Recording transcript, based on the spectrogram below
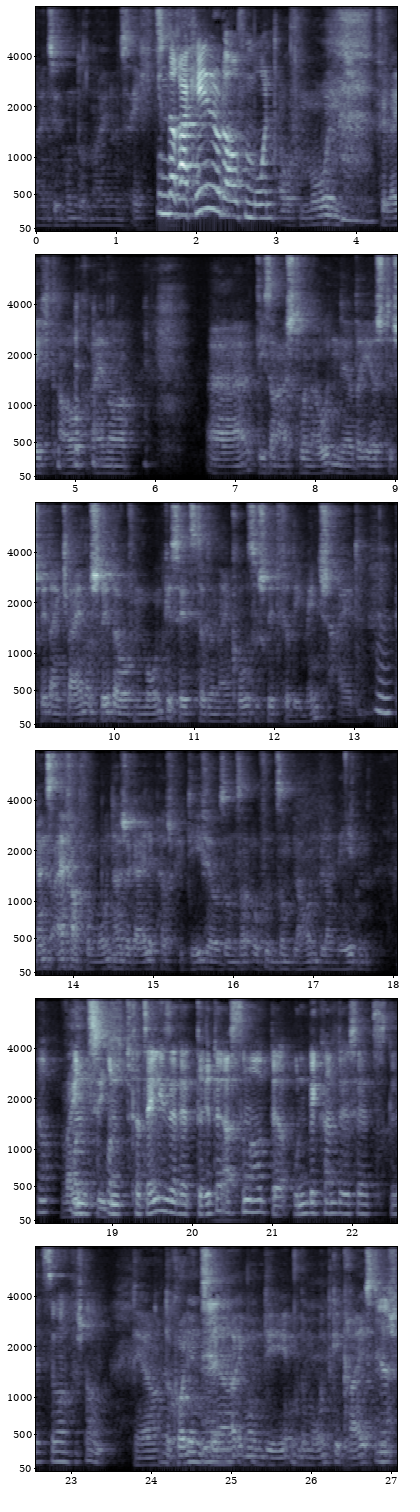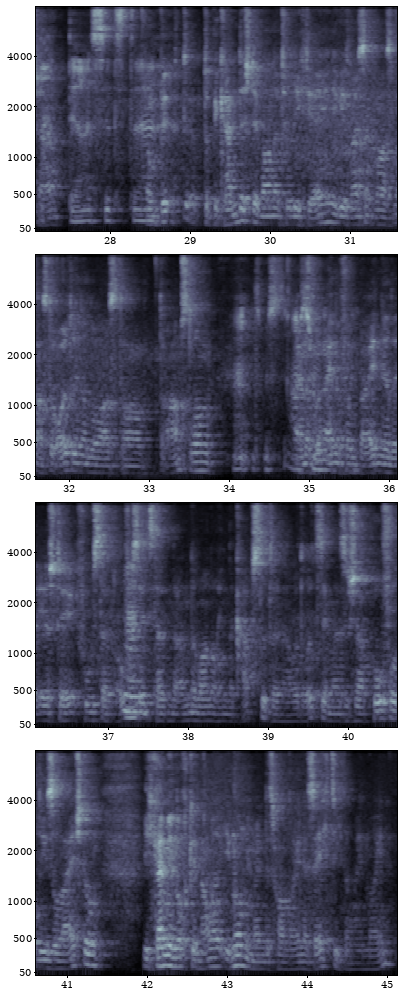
1969. in der Rakete oder auf dem Mond? auf dem Mond, vielleicht auch einer äh, dieser Astronauten, der der erste Schritt, ein kleiner Schritt auf den Mond gesetzt hat und ein großer Schritt für die Menschheit. Ganz einfach, vom Mond hast du eine geile Perspektive aus unser, auf unserem blauen Planeten. Ja. Und, und tatsächlich ist ja der dritte Astronaut, der Unbekannte, ist ja jetzt letzte Woche verstorben. Der, der Collins, der immer um, die, um den Mond gekreist Ja, ist. Ja. der ist jetzt. Äh, be der bekannteste war natürlich derjenige, ich weiß nicht, war es der Aldrin oder war es der, der Armstrong? ja, das müsste Einer von, einer von beiden, der der erste Fuß da drauf gesetzt hat und der andere war noch in der Kapsel drin. Aber trotzdem, also Chapeau vor dieser Leistung. Ich kann mich noch genau erinnern, ich meine, das war 69, da war ich neun.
